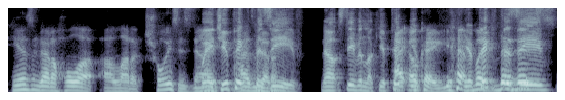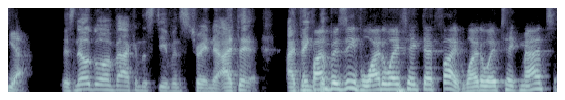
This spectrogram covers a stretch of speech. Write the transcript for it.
He hasn't got a whole lot, a lot of choices now. Wait, you picked Fiziev. A... No, Steven, look, you picked I, okay, yeah, you picked Fiziev. Yeah. There's no going back in the Stephens train now. I think I think if I'm the... Fiziev, why do I take that fight? Why do I take Madsen?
